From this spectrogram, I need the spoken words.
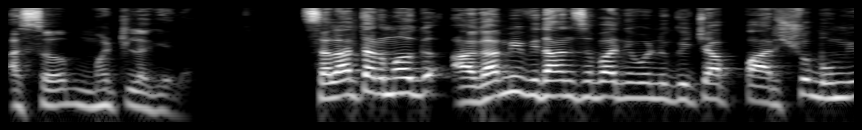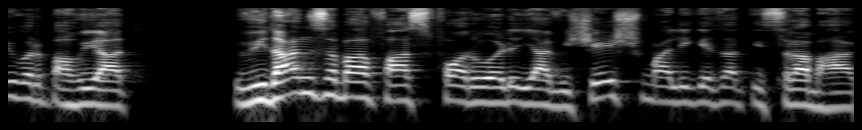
असं म्हटलं गेलं. चला तर मग आगामी विधानसभा निवडणुकीच्या पार्श्वभूमीवर पाहूयात विधानसभा फास्ट फॉरवर्ड या विशेष मालिकेचा तिसरा भाग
